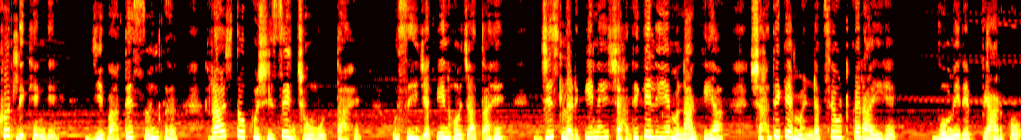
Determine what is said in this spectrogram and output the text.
खुद लिखेंगे। ये बातें सुनकर राज तो खुशी से झूम उठता है। उसे यकीन हो जाता है, जिस लड़की ने शादी के लिए मना किया, शादी के मंडप से उठकर आई है, वो मेरे प्यार को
